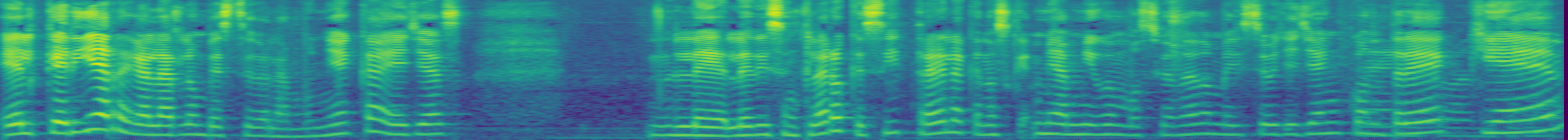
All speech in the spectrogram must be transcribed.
él quería regalarle un vestido a la muñeca, ellas le, le dicen, claro que sí, tráela, que no sé qué. Mi amigo emocionado me dice, oye, ya encontré quién,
